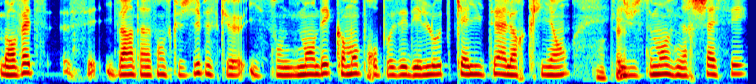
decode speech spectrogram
bah, en fait, c'est hyper intéressant ce que je dis parce qu'ils se sont demandé comment proposer des lots de qualité à leurs clients et justement venir chasser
